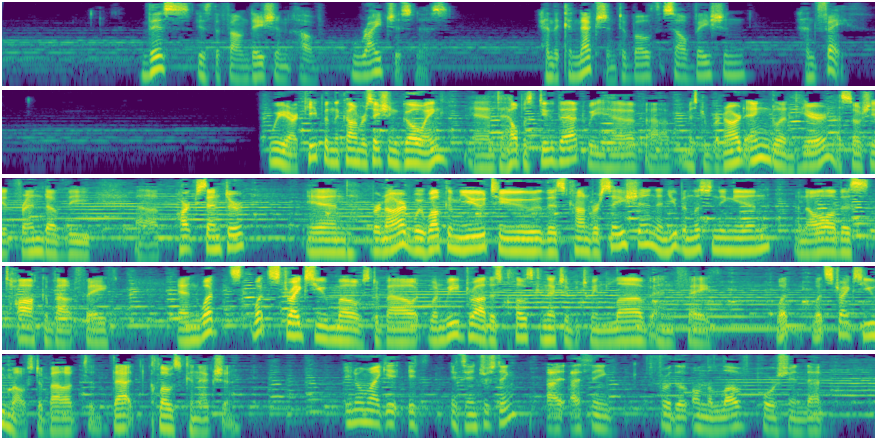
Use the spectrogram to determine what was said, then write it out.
This is the foundation of righteousness and the connection to both salvation and faith. We are keeping the conversation going, and to help us do that, we have uh, Mr. Bernard England here, associate friend of the uh, Park Center. And Bernard, we welcome you to this conversation, and you've been listening in and all of this talk about faith. And what what strikes you most about when we draw this close connection between love and faith? What what strikes you most about that close connection? You know, Mike, it, it it's interesting. I, I think for the on the love portion that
